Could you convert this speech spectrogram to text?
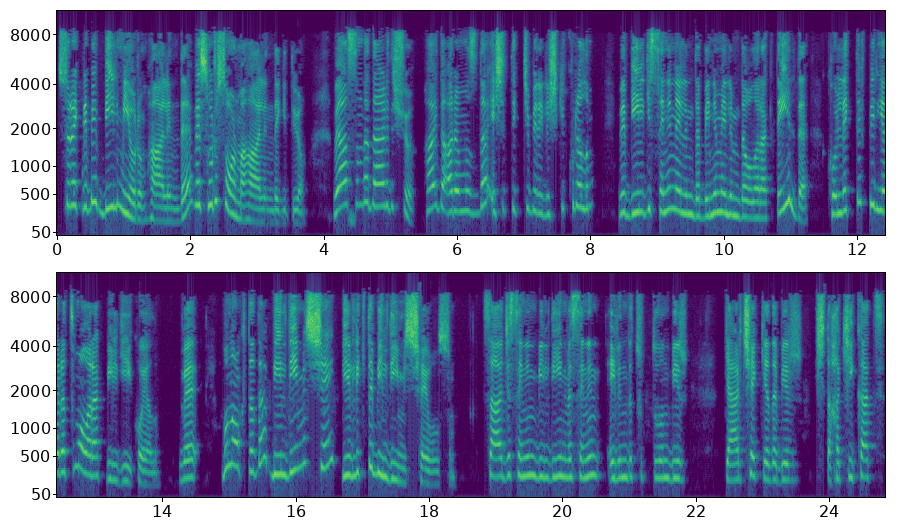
sürekli bir bilmiyorum halinde ve soru sorma halinde gidiyor. Ve aslında derdi şu, haydi aramızda eşitlikçi bir ilişki kuralım ve bilgi senin elinde benim elimde olarak değil de kolektif bir yaratım olarak bilgiyi koyalım. Ve bu noktada bildiğimiz şey birlikte bildiğimiz şey olsun. Sadece senin bildiğin ve senin elinde tuttuğun bir gerçek ya da bir işte hakikat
